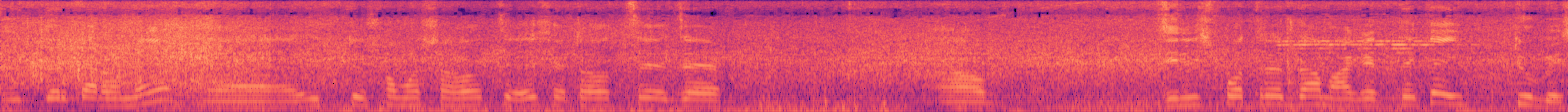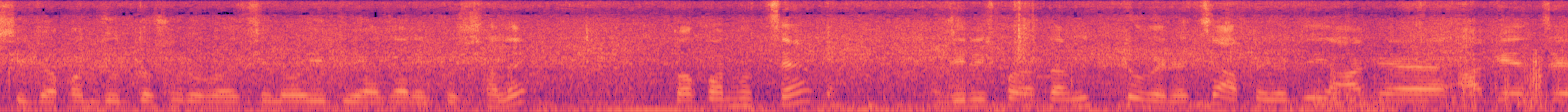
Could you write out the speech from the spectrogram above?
যুদ্ধের কারণে একটু সমস্যা হচ্ছে, সেটা হচ্ছে যে জিনিসপত্রের দাম আগের থেকে একটু বেশি। যখন যুদ্ধ শুরু হয়েছিল ওই দুই হাজার একুশ সালে, তখন হচ্ছে জিনিসপত্রের দাম একটু বেড়েছে। আপনি যদি আগে আগে যে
